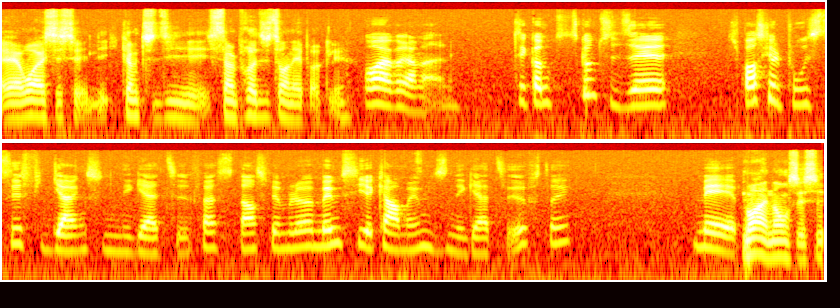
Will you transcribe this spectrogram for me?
euh, ouais, c'est ça. Comme tu dis, c'est un produit de son époque, là. Ouais, vraiment. C'est comme, tu- comme tu disais, je pense que le positif, il gagne sur le négatif hein, dans ce film-là, même s'il y a quand même du négatif, tu sais. Mais Ouais, non, c'est ça.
